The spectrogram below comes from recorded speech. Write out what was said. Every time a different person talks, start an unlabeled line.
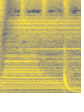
Bye.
